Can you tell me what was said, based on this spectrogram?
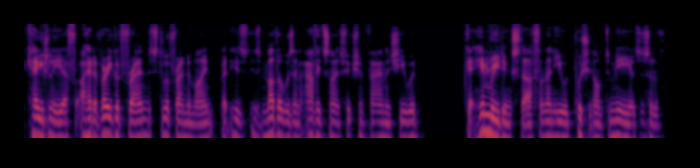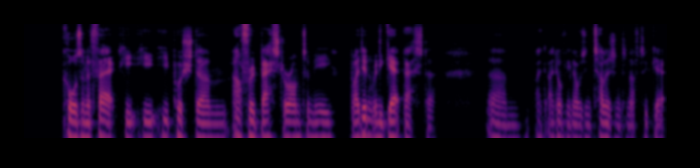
occasionally, fr- I had a very good friend, still a friend of mine, but his, his mother was an avid science fiction fan, and she would get him reading stuff, and then he would push it on to me as a sort of cause and effect. He he he pushed um, Alfred Bester onto me, but I didn't really get Bester. Um, I, I don't think I was intelligent enough to get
